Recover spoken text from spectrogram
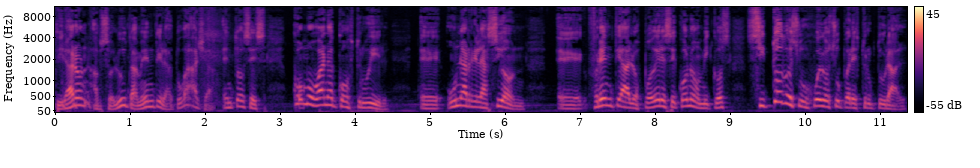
tiraron absolutamente la toalla. Entonces, ¿cómo van a construir eh, una relación eh, frente a los poderes económicos si todo es un juego superestructural?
